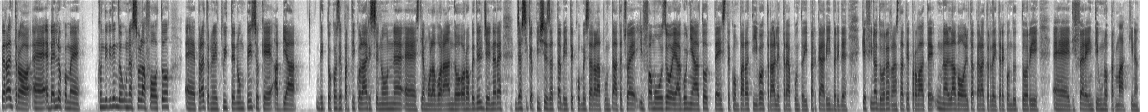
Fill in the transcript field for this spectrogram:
Peraltro eh, è bello come condividendo una sola foto, eh, peraltro nel tweet non penso che abbia detto cose particolari se non eh, stiamo lavorando o robe del genere, già si capisce esattamente come sarà la puntata, cioè il famoso e agognato test comparativo tra le tre appunto ipercar ibride che fino ad ora erano state provate una alla volta, peraltro dai tre conduttori eh, differenti, uno per macchina.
